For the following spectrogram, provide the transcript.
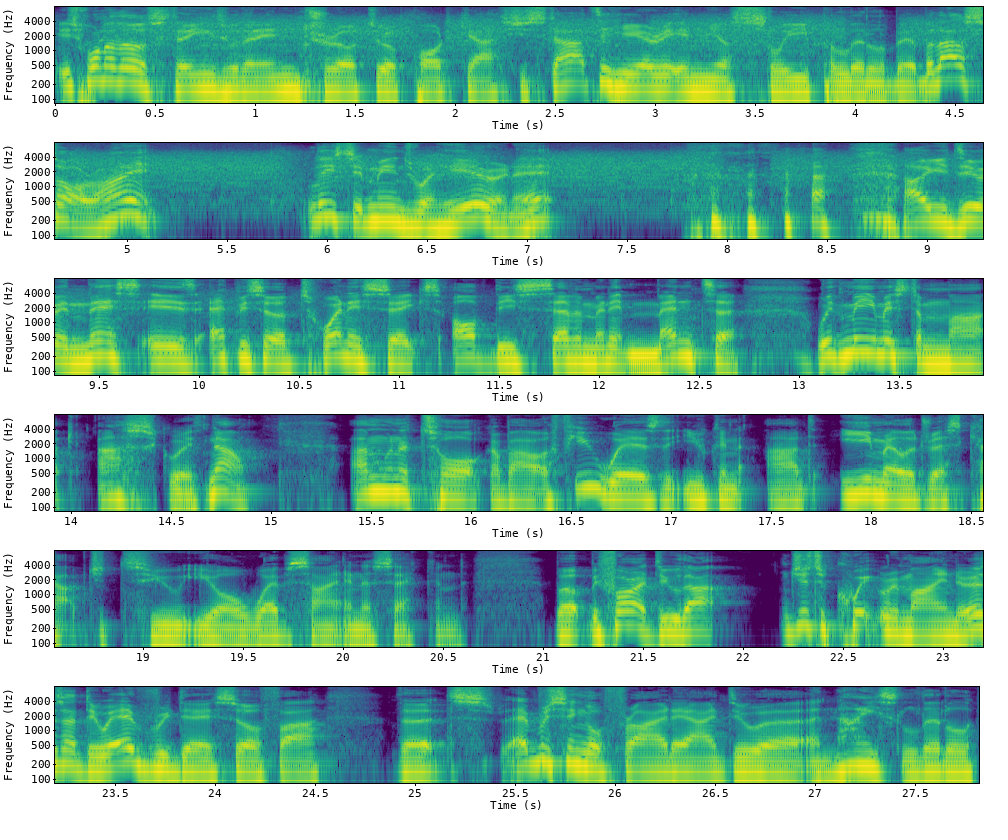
it's one of those things with an intro to a podcast. You start to hear it in your sleep a little bit, but that's all right. At least it means we're hearing it. How you doing? This is episode 26 of the 7 Minute Mentor with me, Mr. Mark Asquith. Now, I'm going to talk about a few ways that you can add email address capture to your website in a second. But before I do that, just a quick reminder, as I do every day so far, that every single Friday I do a, a nice little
